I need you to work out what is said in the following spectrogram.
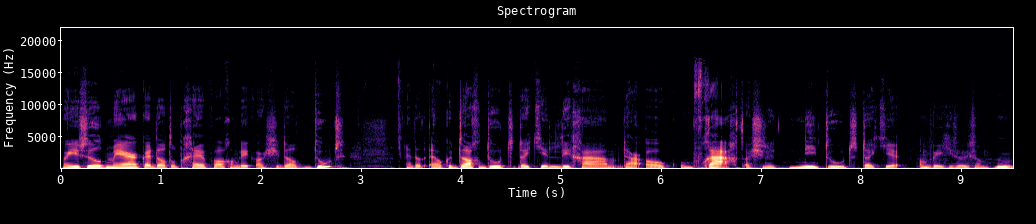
Maar je zult merken dat op een gegeven ogenblik, als je dat doet, en dat elke dag doet, dat je lichaam daar ook om vraagt. Als je het niet doet, dat je een beetje sowieso van, hm,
